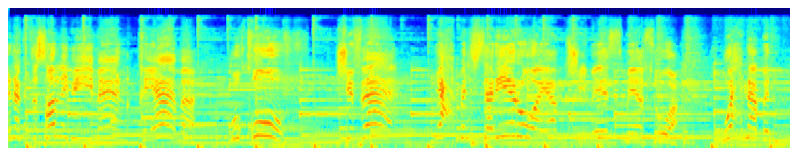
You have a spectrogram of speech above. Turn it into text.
إنك تصلي بإيمان قيامة وقوف شفاء. يحمل سريره ويمشي باسم يسوع. وإحنا بن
